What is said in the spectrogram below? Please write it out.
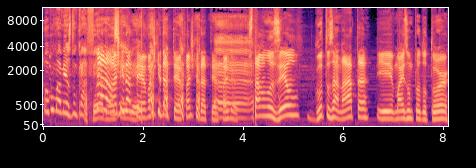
Ou pra uma mesa de um café. Não, não, acho que dá tempo, acho que dá tempo, acho que dá tempo. É... Estávamos eu, Guto Zanata e mais um produtor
